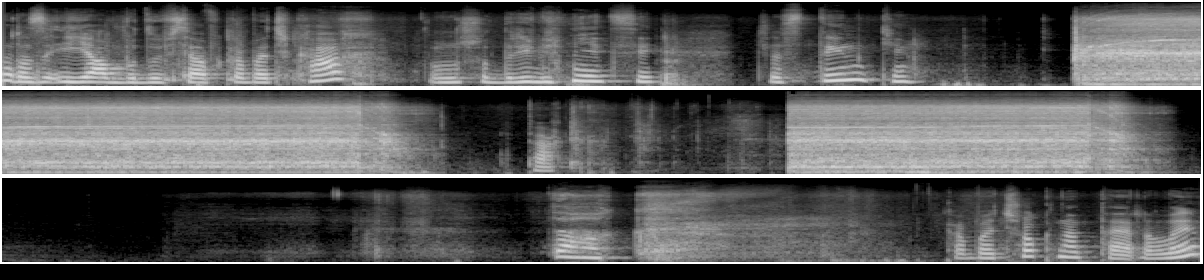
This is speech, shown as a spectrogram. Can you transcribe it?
Зараз і я буду вся в кабачках, тому що дрібні ці частинки. Так. Так. Кабачок натерли.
